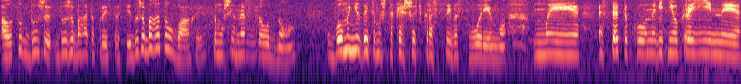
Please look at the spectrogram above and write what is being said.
а отут дуже, дуже багато пристрасті, і дуже багато уваги, тому що не все одно. Бо мені здається, ми ж таке щось красиве створюємо. Ми естетику новітньої України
